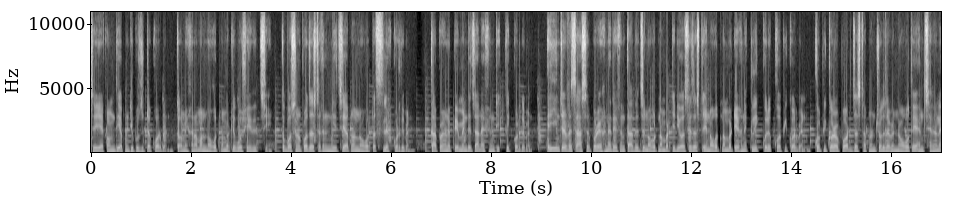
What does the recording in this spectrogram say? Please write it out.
যেই অ্যাকাউন্ট দিয়ে আপনি ডিপোজিটটা করবেন। তো আমি এখানে আমার নগদ নাম্বারটি বসিয়ে দিচ্ছি। তো বসানোর পর জাস্ট এখানে নিচে আপনার নগদটা সিলেক্ট করে দেবেন। তারপর এখানে পেমেন্টে যান এখানটি ক্লিক করে দেবেন। এই ইন্টারফেসে আসার পর এখানে দেখেন তাদের যে নগদ নাম্বারটি দেওয়া আছে জাস্ট এই নগদ নাম্বারটি এখানে ক্লিক করে কপি করবেন। কপি করার পর জাস্ট আপনার চলে যাবেন নগদে অ্যান্ড সেখানে।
